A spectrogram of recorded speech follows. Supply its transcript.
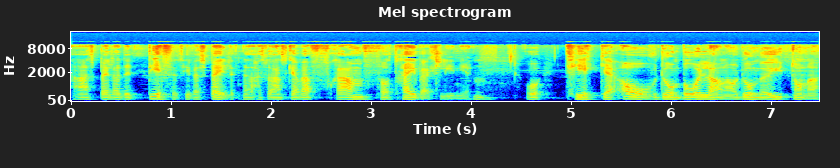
när han spelar det defensiva spelet, när han ska vara framför trebackslinjen och täcka av de bollarna och de ytorna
